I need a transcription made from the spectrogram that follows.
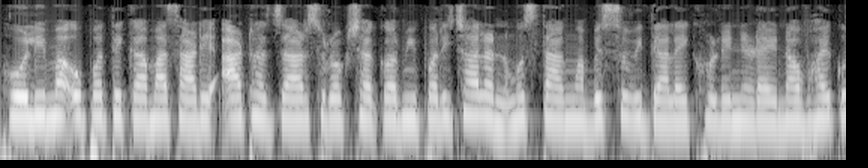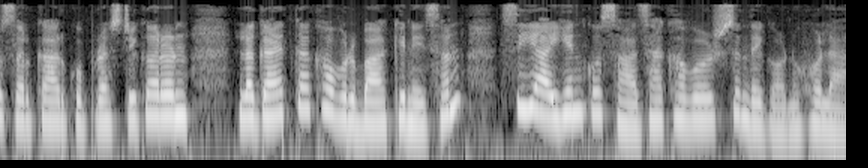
होलीमा उपत्यकामा साढे आठ हजार सुरक्षाकर्मी परिचालन मुस्ताङमा विश्वविद्यालय खोल्ने निर्णय नभएको सरकारको प्रष्टीकरण लगायतका खबर बाँकी नै छन्। सीआईएनको साझा खबर सुन्दै गर्नुहोला।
